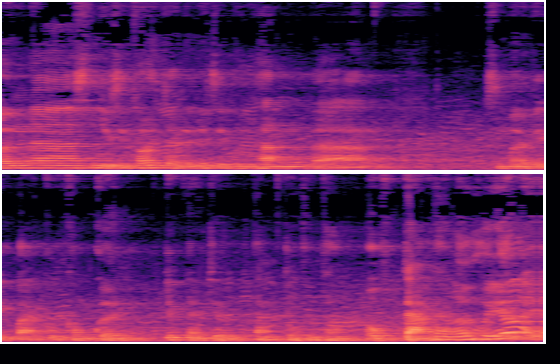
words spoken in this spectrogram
Vâng, uh, xin nhiều xin khấu cho nữ ca sĩ Phương Thanh Và xin mời các bạn cũng không quên giúp Đan Trường tặng cho Phương Thanh Một tràng thanh lớn quý ơi!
